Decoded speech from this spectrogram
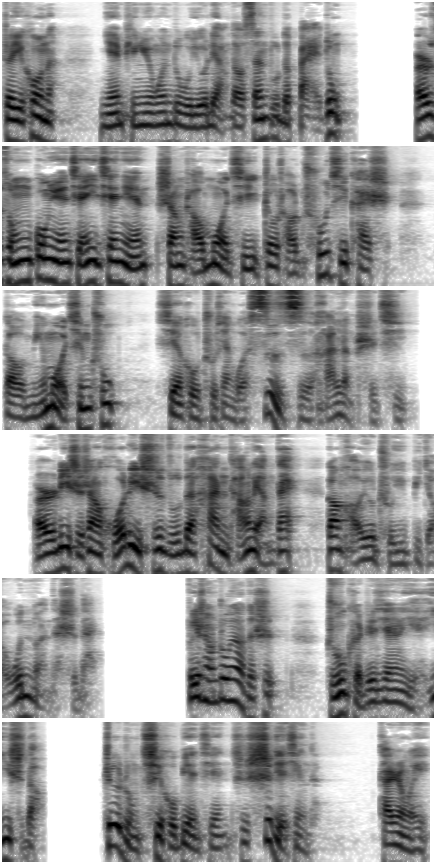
这以后呢，年平均温度有两到三度的摆动。而从公元前一千年商朝末期、周朝初期开始，到明末清初。先后出现过四次寒冷时期，而历史上活力十足的汉唐两代刚好又处于比较温暖的时代。非常重要的是，竺可桢先生也意识到，这种气候变迁是世界性的。他认为，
